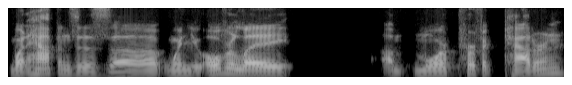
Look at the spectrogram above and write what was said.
what happens is uh, when you overlay a more perfect pattern,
